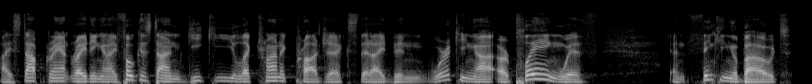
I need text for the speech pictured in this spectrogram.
I stopped grant writing and I focused on geeky electronic projects that I'd been working on or playing with and thinking about,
